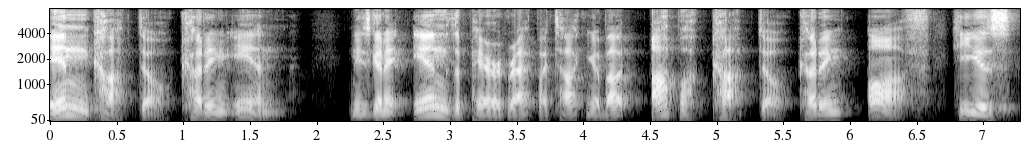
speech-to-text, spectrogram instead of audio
enkopto, cutting in. And he's going to end the paragraph by talking about apokopto, cutting off. He is,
